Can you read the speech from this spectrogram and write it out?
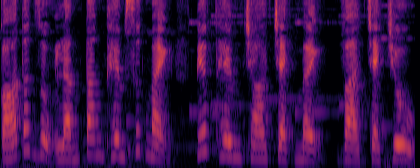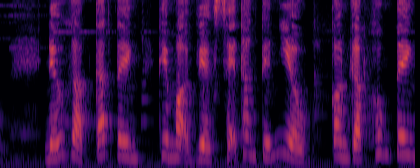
có tác dụng làm tăng thêm sức mạnh, tiếp thêm cho trạch mệnh và trạch chủ. Nếu gặp cát tinh thì mọi việc sẽ thăng tiến nhiều, còn gặp hung tinh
